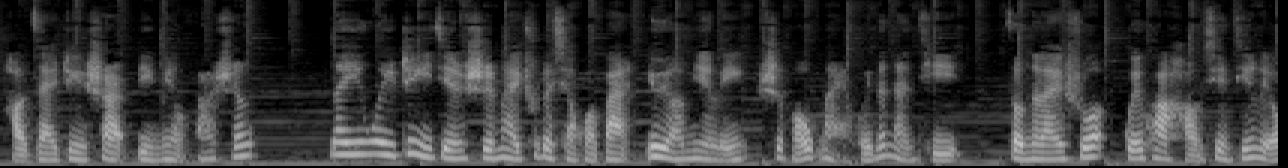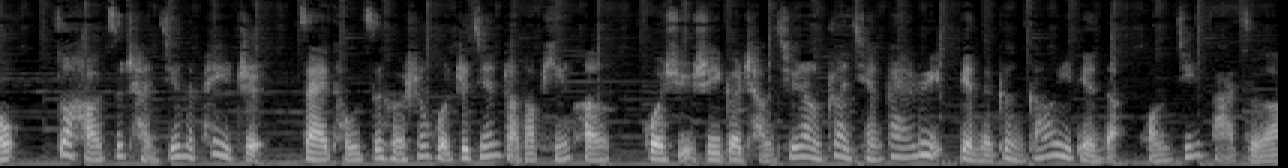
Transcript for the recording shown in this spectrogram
好在这事儿并没有发生。那因为这一件事卖出的小伙伴又要面临是否买回的难题。总的来说，规划好现金流，做好资产间的配置，在投资和生活之间找到平衡，或许是一个长期让赚钱概率变得更高一点的黄金法则。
